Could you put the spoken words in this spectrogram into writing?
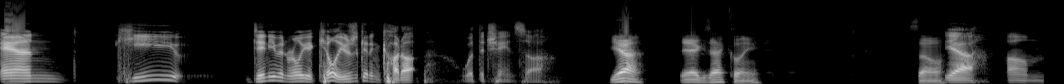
and he didn't even really get killed. He was just getting cut up with the chainsaw. Yeah, yeah, exactly. So Yeah. Um.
